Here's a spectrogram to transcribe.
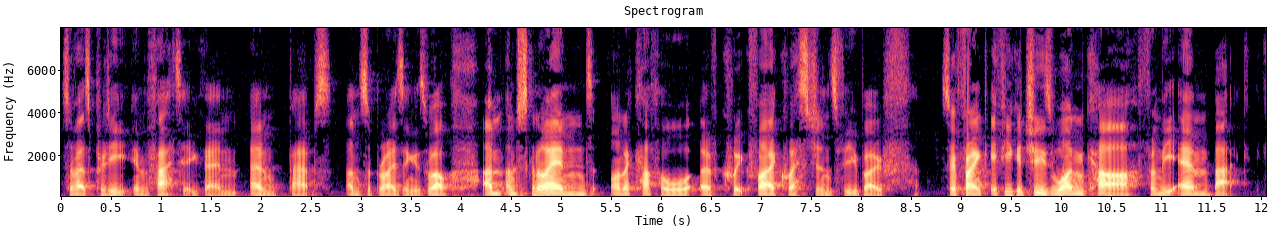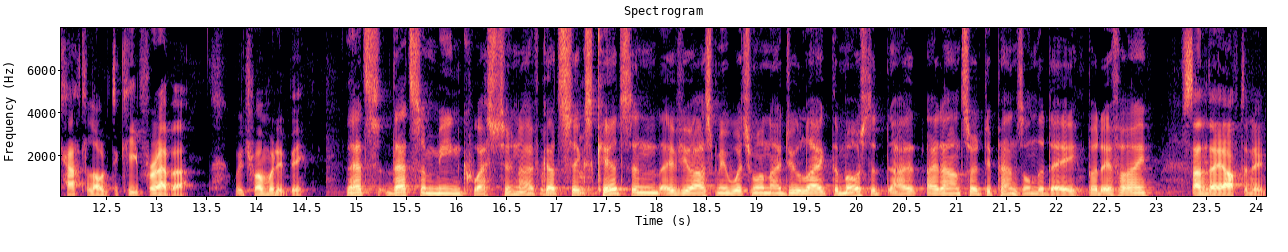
So that's pretty emphatic then, and perhaps unsurprising as well. Um, I'm just going to end on a couple of quick fire questions for you both. So, Frank, if you could choose one car from the M back catalogue to keep forever, which one would it be? That's that's a mean question. I've got six kids, and if you ask me which one I do like the most, I, would answer it depends on the day. But if I Sunday afternoon,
